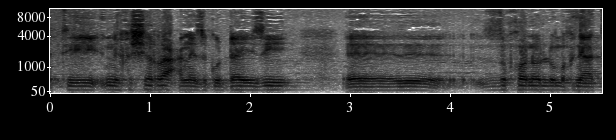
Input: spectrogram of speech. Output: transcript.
እቲ ንክሽራዕ ነዚ ጉዳይ እዚ ዝኾነሉ ምክንያት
